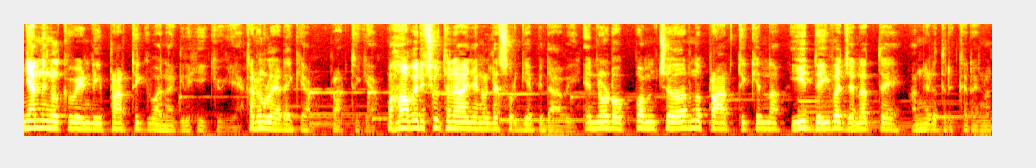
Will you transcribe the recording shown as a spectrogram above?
ഞാൻ നിങ്ങൾക്ക് വേണ്ടി പ്രാർത്ഥിക്കുവാൻ ആഗ്രഹിക്കുകയാണ്. കണ്ണുകളെ അടയ്ക്കാം പ്രാർത്ഥിക്കാം. മഹാപരിശുദ്ധനായ ഞങ്ങളുടെ സ്വർഗീയ പിതാവേ എന്നോടൊപ്പം ചേർന്ന് പ്രാർത്ഥിക്കുന്ന ഈ ദൈവജനത്തെ അങ്ങയുടെ തൃക്കരങ്ങൾ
